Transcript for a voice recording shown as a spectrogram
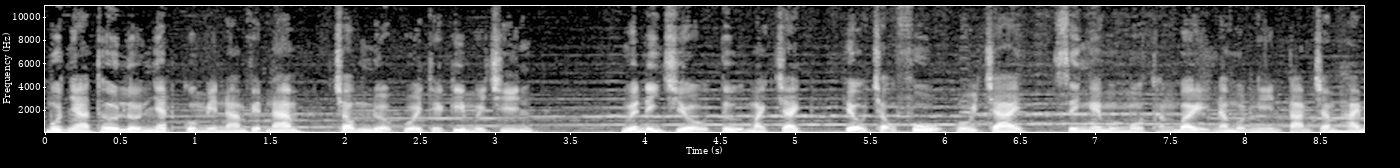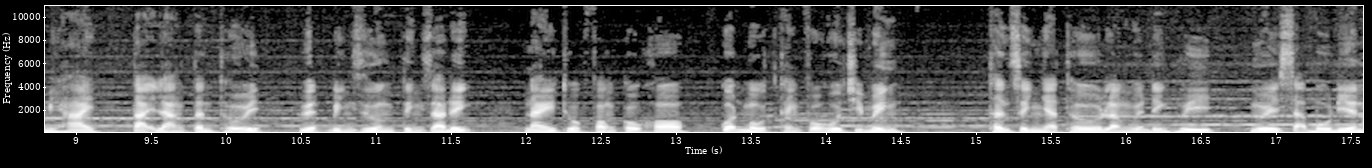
một nhà thơ lớn nhất của miền Nam Việt Nam trong nửa cuối thế kỷ 19. Nguyễn Đình Chiểu tự Mạch Trạch, hiệu Trọng Phủ, Hối Trai, sinh ngày 1 tháng 7 năm 1822 tại làng Tân Thới, huyện Bình Dương, tỉnh Gia Định, nay thuộc phòng Cầu Kho, quận 1, thành phố Hồ Chí Minh. Thân sinh nhà thơ là Nguyễn Đình Huy, người xã Bồ Điền,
